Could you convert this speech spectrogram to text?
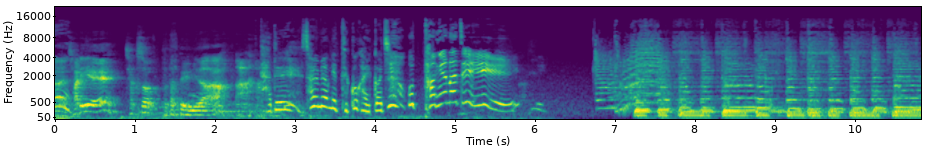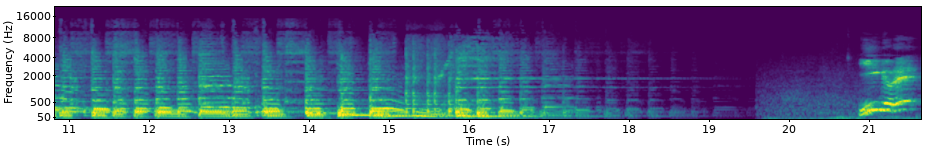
아, 자리에 착석 부탁드립니다. 아. 다들 설명회 듣고 갈 거지? 어, 당연하지. 이별에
